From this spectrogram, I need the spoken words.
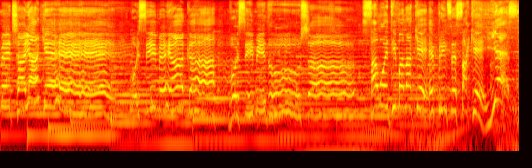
Me čajake Voj si me jaka, voj si mi duša Samo je ti manake, e princesake, yes!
